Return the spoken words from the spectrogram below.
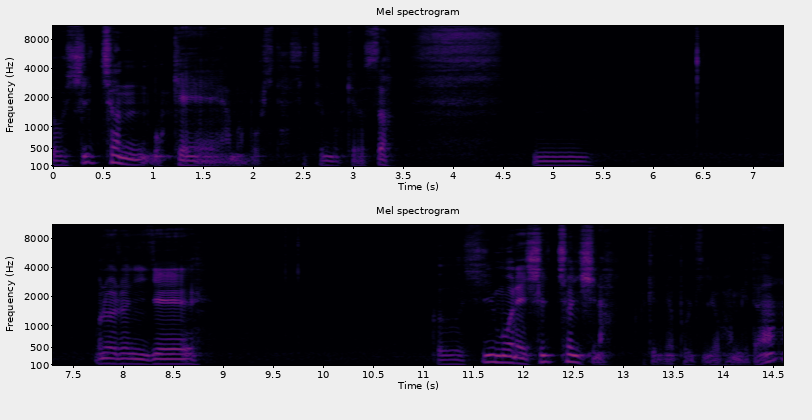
또 실천 목회 한번 봅시다. 실천 목회로서 음, 오늘은 이제 그 시몬의 실천 신학 이렇게 이제 보려고 합니다.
